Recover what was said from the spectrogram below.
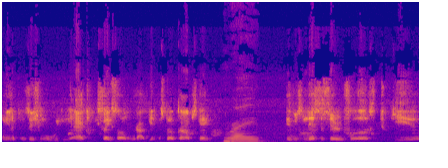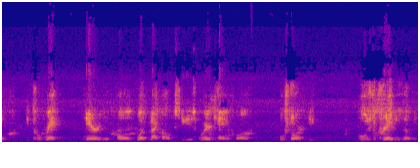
we in a position where we can actually say something without getting the stuff confiscated. Right. It was necessary for us to give the correct narrative on what Black August is, where it came from, who started it, who's the creators of it,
